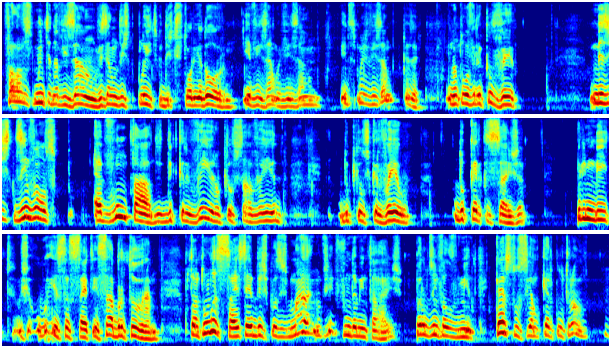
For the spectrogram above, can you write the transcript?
falava-se muito na visão, visão disto político, disto historiador, e a visão, a visão. E disse, mas visão, quer dizer, eu não estou a ver aquilo ver. Mas isto desenvolve-se a vontade de querer ver o que ele está a ver, do que ele escreveu, do que quer que seja, permite esse acesso, essa abertura. Portanto, o acesso é uma das coisas mais fundamentais para o desenvolvimento, quer social, quer cultural. Uhum.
